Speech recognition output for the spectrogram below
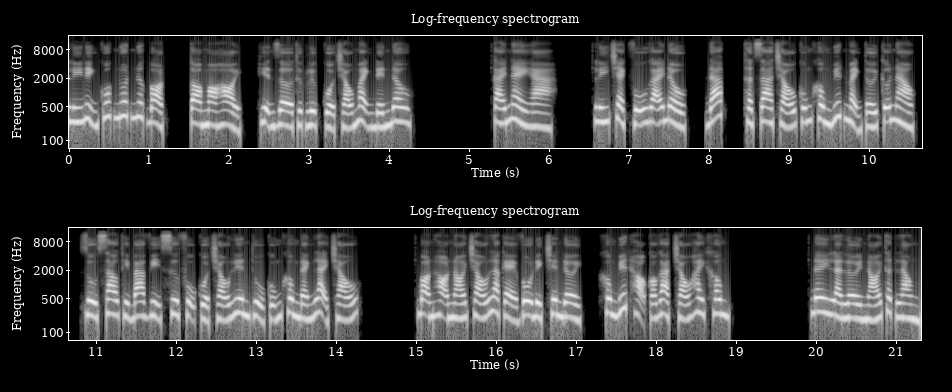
Lý Định Quốc nuốt nước bọt, tò mò hỏi, hiện giờ thực lực của cháu mạnh đến đâu? Cái này à? Lý Trạch Vũ gãi đầu, đáp, thật ra cháu cũng không biết mạnh tới cỡ nào, dù sao thì ba vị sư phụ của cháu liên thủ cũng không đánh lại cháu. Bọn họ nói cháu là kẻ vô địch trên đời, không biết họ có gạt cháu hay không. Đây là lời nói thật lòng.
